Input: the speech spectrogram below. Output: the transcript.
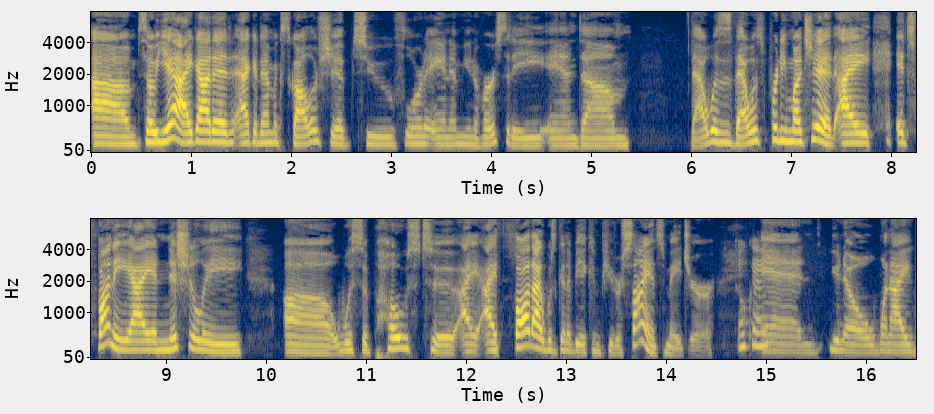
um, so yeah, I got an academic scholarship to Florida A&M University and um that was that was pretty much it. I it's funny, I initially uh, was supposed to I, I thought I was going to be a computer science major. Okay. And you know, when I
